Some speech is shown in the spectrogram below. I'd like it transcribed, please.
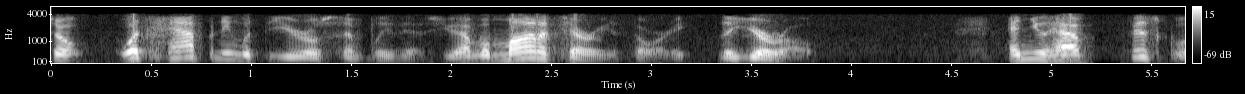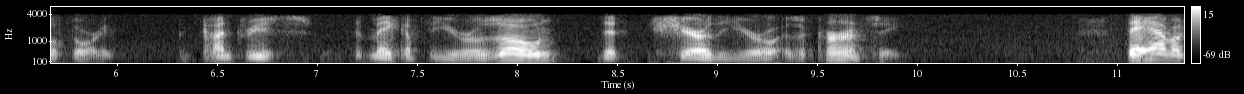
So what's happening with the euro is simply this. You have a monetary authority, the euro, and you have fiscal authority, the countries that make up the eurozone that share the euro as a currency. They have a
